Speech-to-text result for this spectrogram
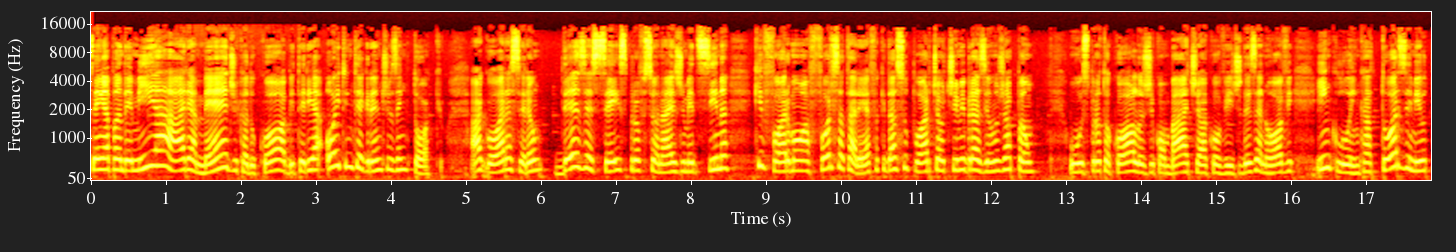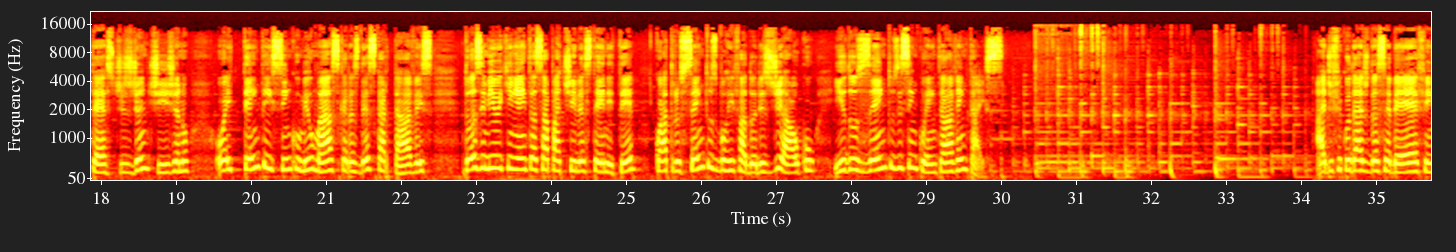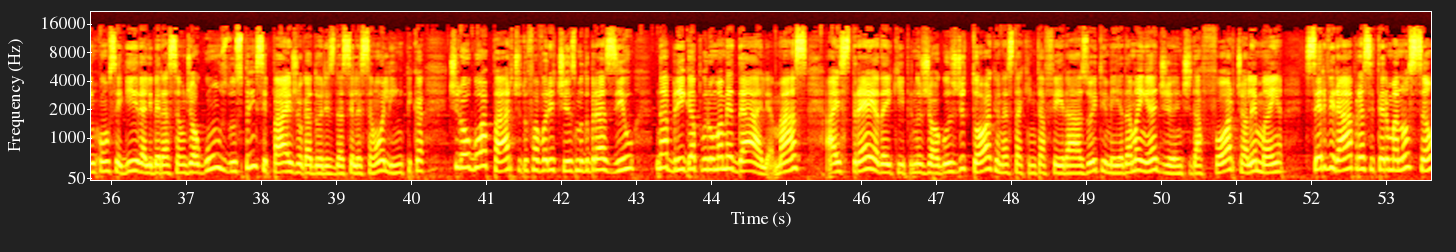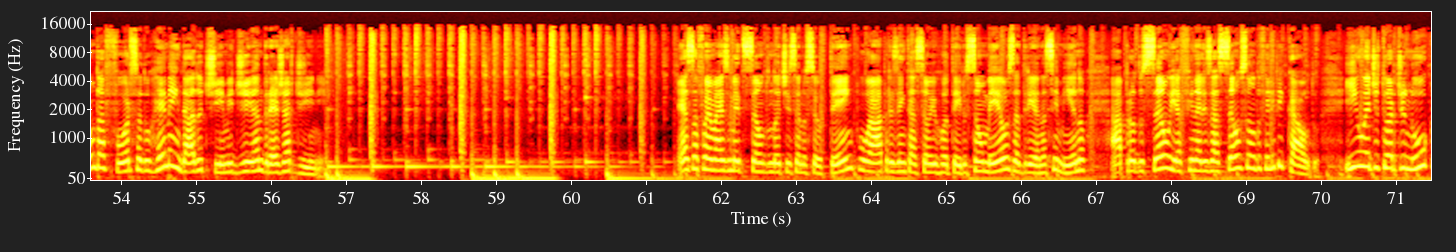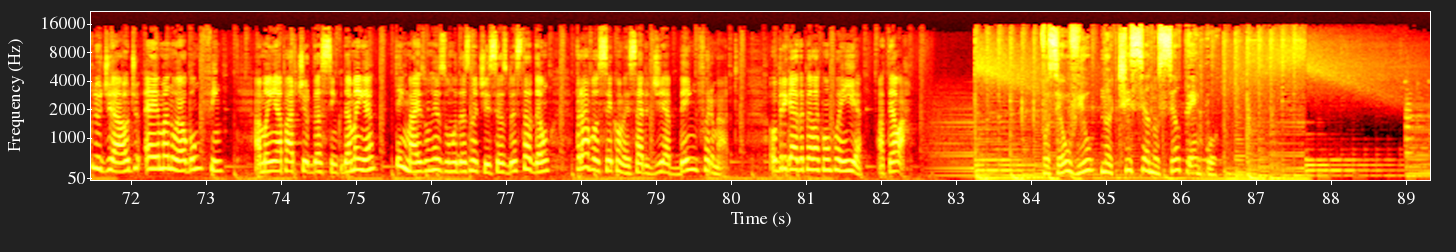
Sem a pandemia, a área médica do COB teria oito integrantes em Tóquio. Agora serão 16 profissionais de medicina que formam a força-tarefa que dá suporte ao time Brasil no Japão. Os protocolos de combate à Covid-19 incluem 14 mil testes de antígeno, 85 mil máscaras descartáveis, 12.500 sapatilhas TNT 400 borrifadores de álcool e 250 aventais. A dificuldade da CBF em conseguir a liberação de alguns dos principais jogadores da seleção olímpica tirou boa parte do favoritismo do Brasil na briga por uma medalha, mas a estreia da equipe nos Jogos de Tóquio nesta quinta-feira às 8h30 da manhã, diante da forte Alemanha, servirá para se ter uma noção da força do remendado time de André Jardine. Essa foi mais uma edição do Notícia no seu tempo. A apresentação e o roteiro são meus, Adriana Simino. A produção e a finalização são do Felipe Caldo. E o editor de núcleo de áudio é Emanuel Bonfim. Amanhã, a partir das 5 da manhã, tem mais um resumo das notícias do Estadão para você começar o dia bem informado. Obrigada pela companhia. Até lá. Você ouviu Notícia no seu tempo.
